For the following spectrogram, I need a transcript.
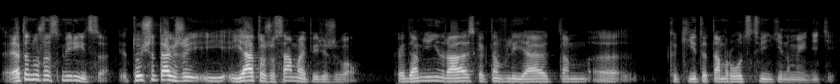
это нужно смириться. Точно так же и я тоже самое переживал. Когда мне не нравилось, как там влияют там, э, какие-то там родственники на моих детей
